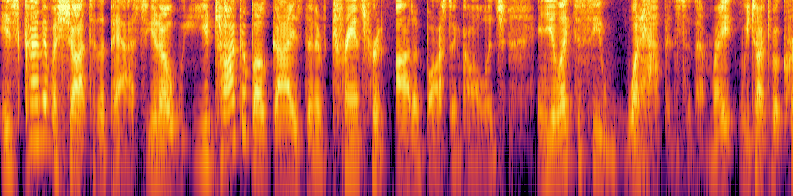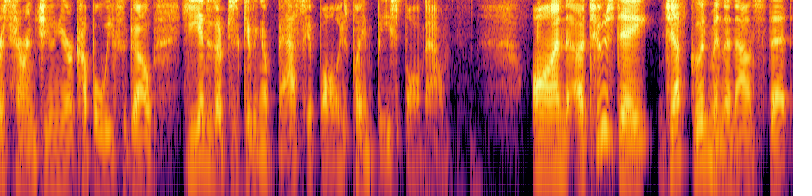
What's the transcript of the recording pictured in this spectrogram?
is kind of a shot to the past. You know, you talk about guys that have transferred out of Boston College, and you like to see what happens to them, right? We talked about Chris Herren Jr. a couple weeks ago. He ended up just giving up basketball. He's playing baseball now. On a Tuesday, Jeff Goodman announced that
